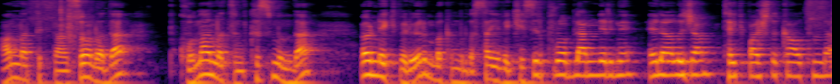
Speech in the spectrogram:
Anlattıktan sonra da konu anlatım kısmında Örnek veriyorum bakın burada sayı ve kesir problemlerini ele alacağım. Tek başlık altında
